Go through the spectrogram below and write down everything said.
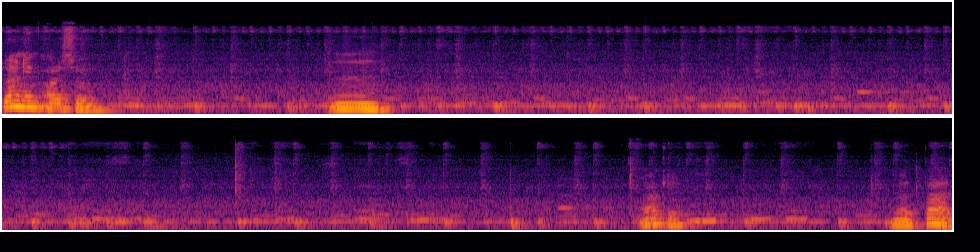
Planning also. Okay. Not bad.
